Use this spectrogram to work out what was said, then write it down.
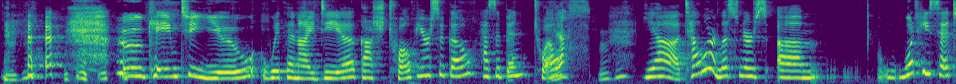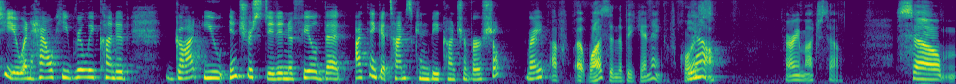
mm-hmm. who came to you with an idea, gosh, 12 years ago, has it been? 12? Yes. Mm-hmm. Yeah. Tell our listeners um, what he said to you and how he really kind of got you interested in a field that I think at times can be controversial, right? It was in the beginning, of course. Yeah. Very much so. So,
